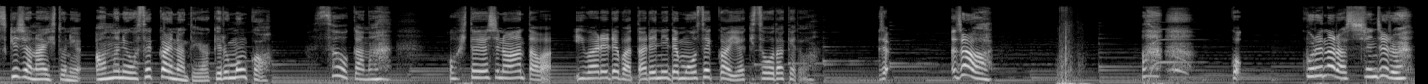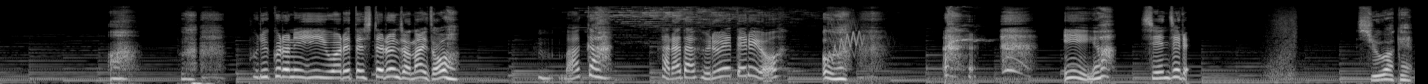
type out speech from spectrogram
好きじゃない人にあんなにおせっかいなんて焼けるもんか。そうかな。お人よしのあんたは言われれば誰にでもおせっかい焼きそうだけど。じゃあ。ここれなら信じる。あプリクラに言われてしてるんじゃないぞ。バカ。体震えてるよ。うん いいよ。信じる。週明け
